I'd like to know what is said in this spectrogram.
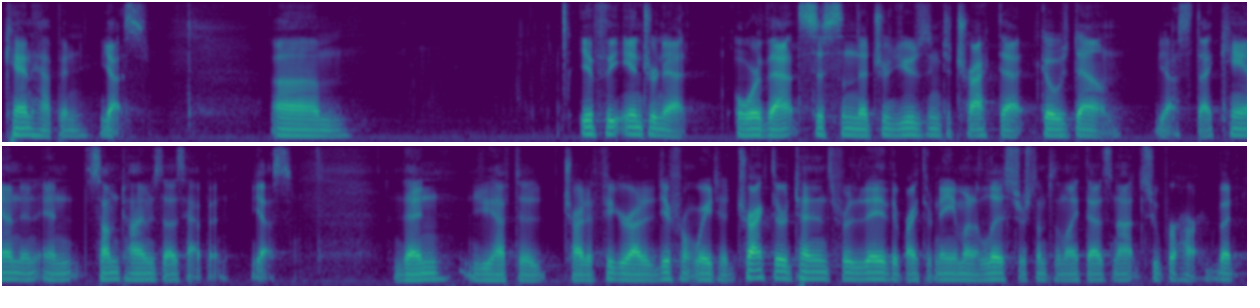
can happen. Yes. Um, if the internet or that system that you're using to track that goes down, yes, that can and, and sometimes does happen. Yes. Then you have to try to figure out a different way to track their attendance for the day. They write their name on a list or something like that. It's not super hard. But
